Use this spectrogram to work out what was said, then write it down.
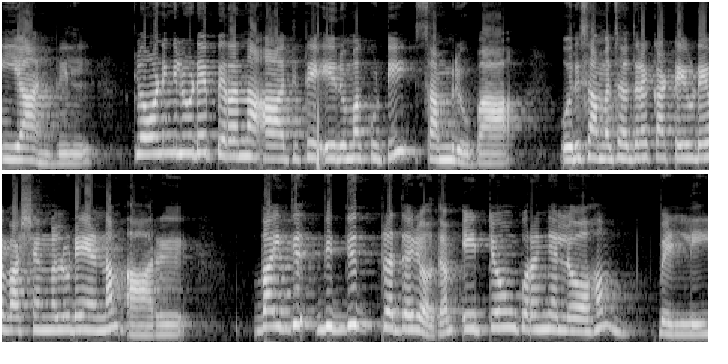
ഇയാൻവിൽ. ക്ലോണിങ്ങിലൂടെ പിറന്ന ആദ്യത്തെ എരുമക്കുട്ടി സംരൂപ. ഒരു സമചതുര കട്ടയുടെ വശങ്ങളുടെ എണ്ണം ആറ്. വൈദ്യു വിദ്യുത് പ്രതിരോധം ഏറ്റവും കുറഞ്ഞ ലോഹം വെള്ളി.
